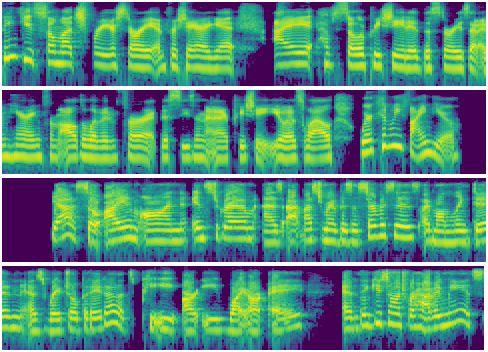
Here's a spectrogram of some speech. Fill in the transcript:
Thank you so much for your story and for sharing it. I have so appreciated the stories that I'm hearing from all the women for this season, and I appreciate you as well. Where can we find you? Yeah, so I am on Instagram as at Mastermind Business Services. I'm on LinkedIn as Rachel Pereyra. That's P E R E Y R A. And thank you so much for having me. It's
